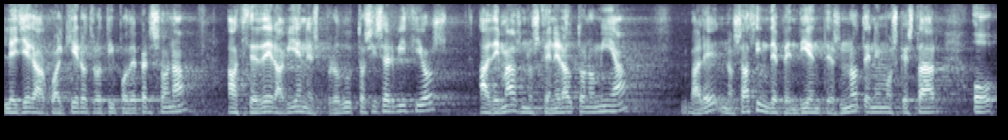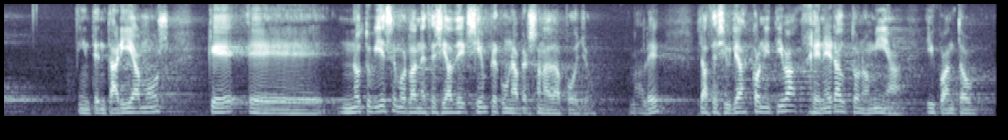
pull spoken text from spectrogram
le llega a cualquier otro tipo de persona, acceder a bienes, productos y servicios, además nos genera autonomía, ¿vale? Nos hace independientes, no tenemos que estar o intentaríamos que eh, no tuviésemos la necesidad de ir siempre con una persona de apoyo. ¿vale? La accesibilidad cognitiva genera autonomía y cuanto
